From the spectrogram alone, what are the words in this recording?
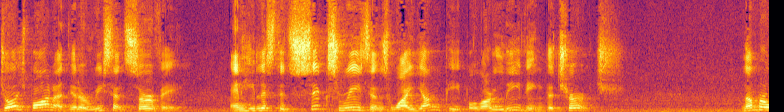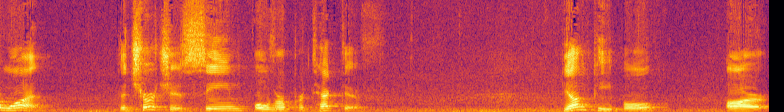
George Barna did a recent survey and he listed six reasons why young people are leaving the church. Number one, the churches seem overprotective. Young people are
